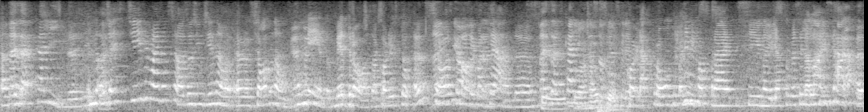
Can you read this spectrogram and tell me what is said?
Mas vai ficar linda, gente. Não, eu já estive mais ansiosa, hoje em dia não, ansiosa não, com medo, medrosa. Agora eu estou ansiosa Ansiosa. maquiada. Mas vai ficar linda a sobrancelha. Acordar pronto, imagina ir pra praia, piscina e a sobrancelha lá Não intacta.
